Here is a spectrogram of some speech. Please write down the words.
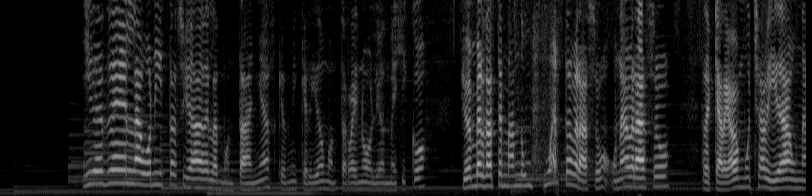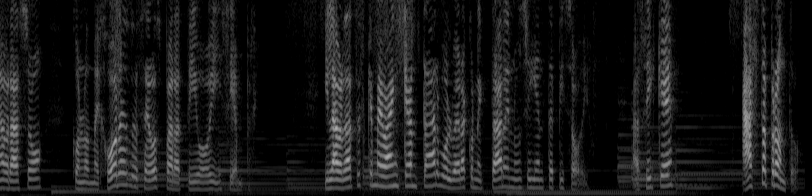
Y desde la bonita ciudad de las montañas, que es mi querido Monterrey, Nuevo León, México, yo en verdad te mando un fuerte abrazo, un abrazo recargado mucha vida, un abrazo con los mejores deseos para ti hoy y siempre. Y la verdad es que me va a encantar volver a conectar en un siguiente episodio. Así que, hasta pronto.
